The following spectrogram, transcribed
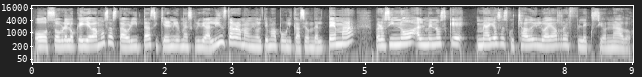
o sobre lo que llevamos hasta ahorita, si quieren irme a escribir al Instagram a mi última publicación del tema, pero si no, al menos que me hayas escuchado y lo hayas reflexionado,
